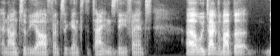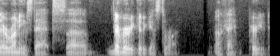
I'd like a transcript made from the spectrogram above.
and onto the offense against the Titans defense. Uh, we talked about the their running stats. Uh, they're very good against the run. Okay, period.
